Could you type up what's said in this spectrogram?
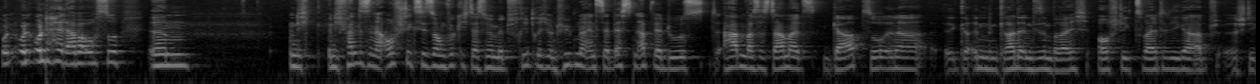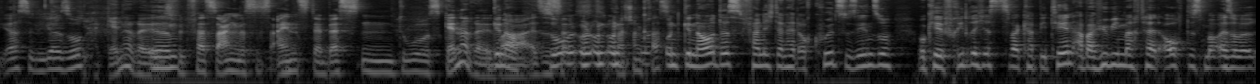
Und, und, und halt aber auch so, ähm, und ich, und ich fand es in der Aufstiegssaison wirklich, dass wir mit Friedrich und Hübner eines der besten Abwehrduos haben, was es damals gab, so in der, in, gerade in diesem Bereich Aufstieg zweite Liga, Abstieg erste Liga, so. Ja, generell, Ähm, ich würde fast sagen, dass es eins der besten Duos generell Genau. war. Also so, es und, und, war schon krass. und genau das fand ich dann halt auch cool zu sehen, so, okay, Friedrich ist zwar Kapitän, aber Hübi macht halt auch das, also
